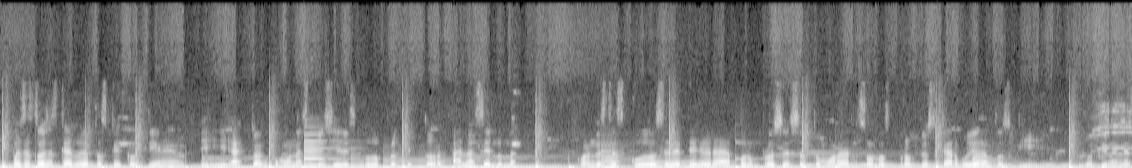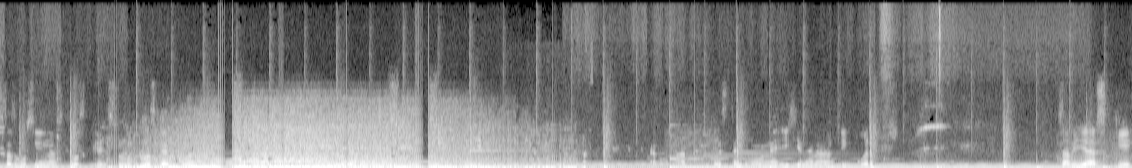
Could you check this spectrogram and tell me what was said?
y pues estos carbohidratos que contienen actúan como una especie de escudo protector a la célula. Cuando este escudo se deteriora por un proceso tumoral, son los propios carbohidratos que contienen estas mucinas los que son los que actúan como una respuesta inmune y generan anticuerpos. ¿Sabías que?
